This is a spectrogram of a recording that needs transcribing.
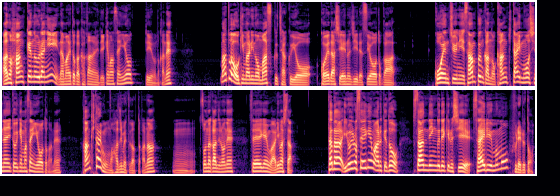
あの半券の裏に名前とか書かないといけませんよっていうのとかね、まあ、あとはお決まりのマスク着用声出し NG ですよとか公演中に3分間の換気タイムをしないといけませんよとかね。換気タイムも初めてだったかな。うん。そんな感じのね制限はありました。ただいろいろ制限はあるけどスタンディングできるしサイリウムも触れると。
